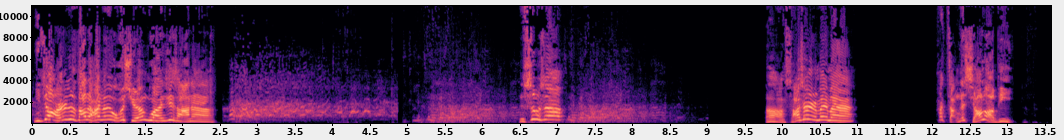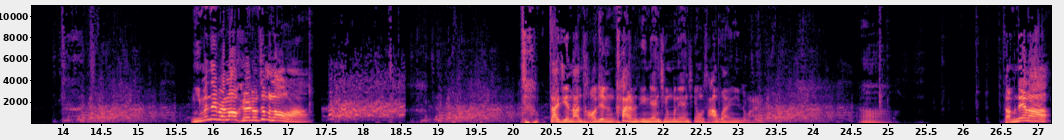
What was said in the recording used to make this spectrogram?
你叫儿子，咱俩还能有个血缘关系啥呢？你是不是？啊，啥事儿啊，妹妹？还整个小老弟？你们那边唠嗑都这么唠啊？在劫难逃，这跟看上你年轻不年轻有啥关系？这玩意儿啊？怎么的了？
